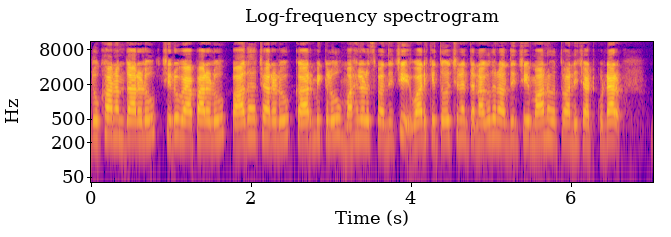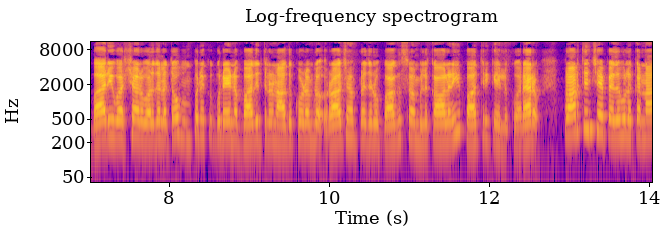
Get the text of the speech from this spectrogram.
దుకాణందారులు చిరు వ్యాపారులు పాదాచారులు కార్మికులు మహిళలు స్పందించి వారికి తోచినంత నగదును అందించి మానవత్వాన్ని చాటుకున్నారు భారీ వర్షాలు వరదలతో ముంపునకు గురైన బాధితులను ఆదుకోవడంలో రాజాం ప్రజలు భాగస్వాములు కావాలని పాత్రికేయులు కోరారు ప్రార్థించే పెదవుల కన్నా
